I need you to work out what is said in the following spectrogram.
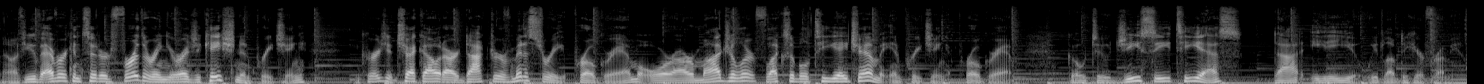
Now, if you've ever considered furthering your education in preaching, I encourage you to check out our Doctor of Ministry program or our modular flexible THM in preaching program. Go to gcts.edu. We'd love to hear from you.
